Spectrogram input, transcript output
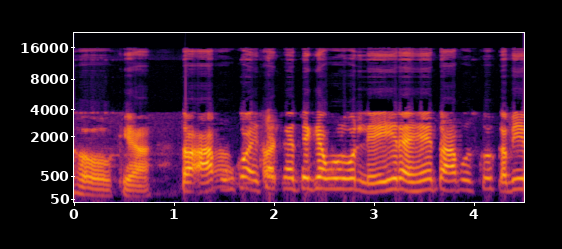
हो क्या? तो आप हाँ, उनको ऐसा। कहते कि वो वो ले ही रहे तो आप उसको कभी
